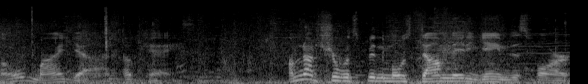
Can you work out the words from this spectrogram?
Oh my god. Okay. I'm not sure what's been the most dominating game this far.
